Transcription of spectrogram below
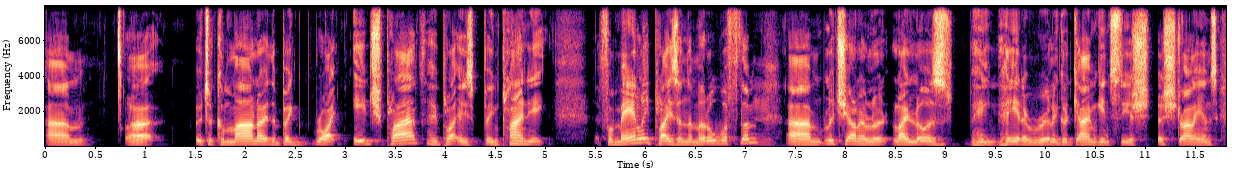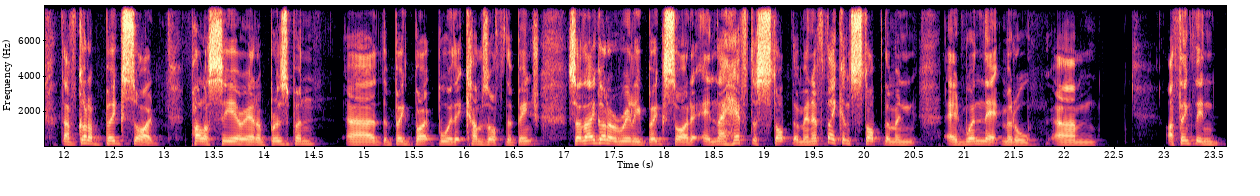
um, uh, Utakumano, the big right edge player who play, who's been playing for Manly, plays in the middle with them. Um, Luciano Leilua's he he had a really good game against the Australians. They've got a big side. Palacia out of Brisbane uh, the big boat boy that comes off the bench. So they got a really big side, and they have to stop them. And if they can stop them and, and win that middle, um, I think then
